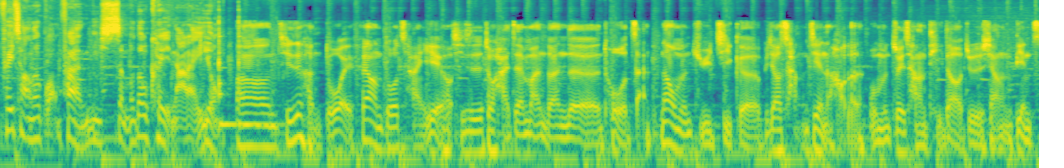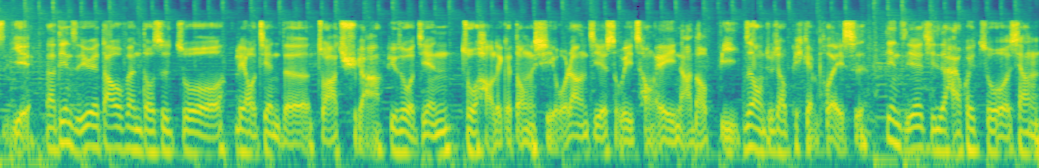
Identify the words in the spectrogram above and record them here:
非常的广泛，你什么都可以拿来用？嗯，其实很多诶、欸，非常多产业其实都还在慢端的拓展。那我们举几个比较常见的，好了，我们最常提到就是像电子业。那电子业大部分都是做料件的抓取啊，比如说我今天做好了一个东西，我让机械手臂从 A 拿到 B，这种就叫 pick and place。电子业其实还会做像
